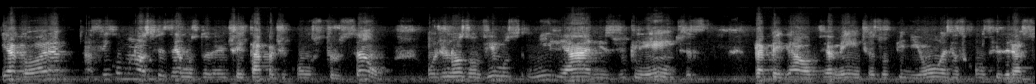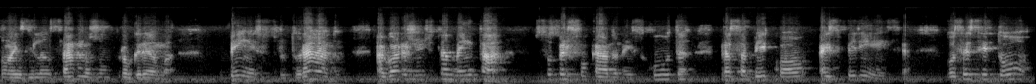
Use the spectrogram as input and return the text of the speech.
e agora, assim como nós fizemos durante a etapa de construção, onde nós ouvimos milhares de clientes para pegar, obviamente, as opiniões, as considerações e lançarmos um programa bem estruturado, agora a gente também está super focado na escuta para saber qual a experiência. Você citou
